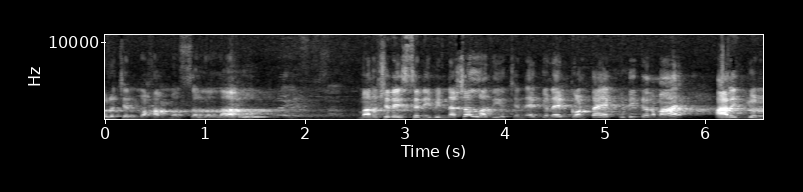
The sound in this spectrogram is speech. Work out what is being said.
বলেছেন মোহাম্মদ সাল্লাল্লাহু মানুষের এই শ্রেণি বিন্যাস আল্লাহ দিয়েছেন। একজন এক ঘন্টায় এক কোটি কামায় আরেকজন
